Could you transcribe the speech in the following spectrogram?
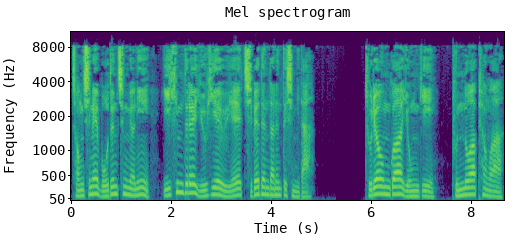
정신의 모든 측면이 이 힘들의 유희에 의해 지배된다는 뜻입니다. 두려움과 용기, 분노와 평화,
